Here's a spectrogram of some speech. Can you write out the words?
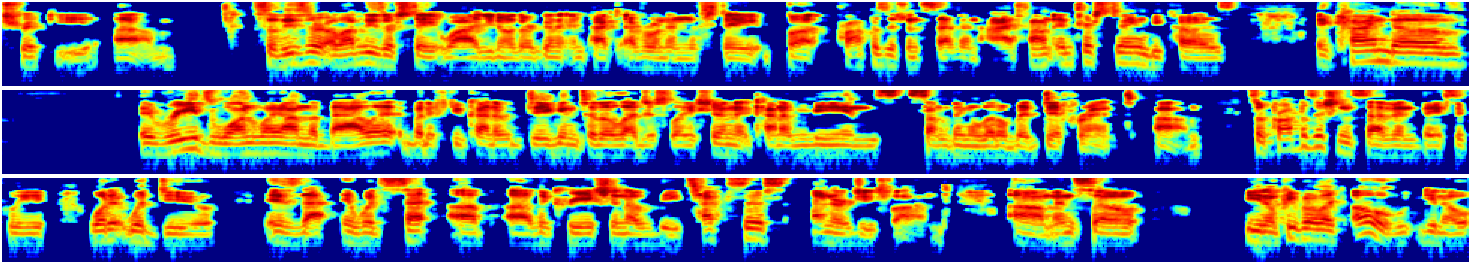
tricky. Um, so these are a lot of these are statewide. You know, they're going to impact everyone in the state. But Proposition 7 I found interesting because it kind of it reads one way on the ballot, but if you kind of dig into the legislation, it kind of means something a little bit different. Um, so Proposition 7 basically what it would do is that it would set up uh, the creation of the Texas Energy Fund. Um, and so, you know, people are like, oh, you know,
